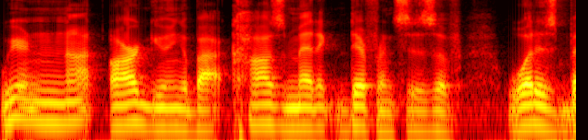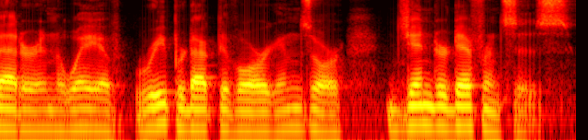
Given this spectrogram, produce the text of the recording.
We are not arguing about cosmetic differences of what is better in the way of reproductive organs or gender differences.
